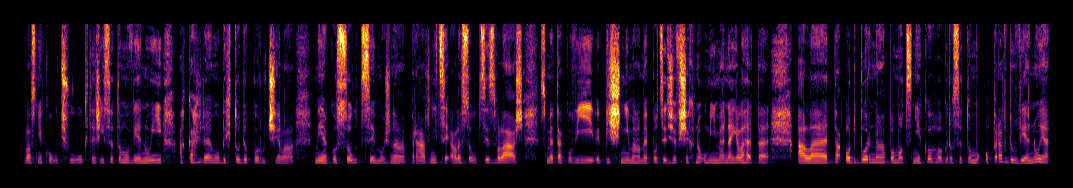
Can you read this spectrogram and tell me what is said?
vlastně koučů, kteří se tomu věnují a každému bych to doporučila. My jako soudci, možná právníci, ale soudci zvlášť, jsme takový pišní, máme pocit, že všechno umíme nejlépe, ale ta odborná pomoc někoho, kdo se tomu opravdu věnuje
